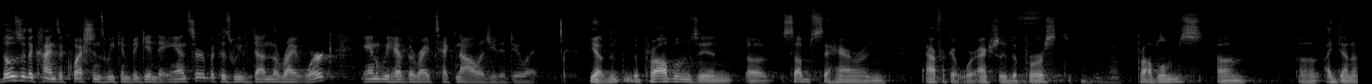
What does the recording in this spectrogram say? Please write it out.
Those are the kinds of questions we can begin to answer because we've done the right work and we have the right technology to do it. Yeah, the, the problems in uh, sub-Saharan Africa were actually the first problems um, uh,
